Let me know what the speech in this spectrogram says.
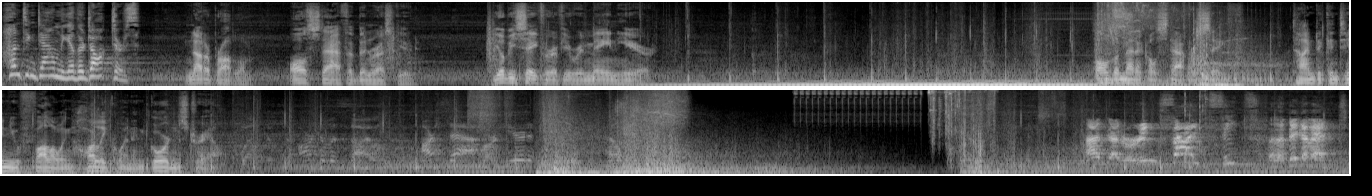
hunting down the other doctors. Not a problem. All staff have been rescued. You'll be safer if you remain here. All the medical staff are safe. Time to continue following Harley Quinn and Gordon's trail. Arkham Asylum. Our staff are here to help. I've got ringside seats for the big event.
